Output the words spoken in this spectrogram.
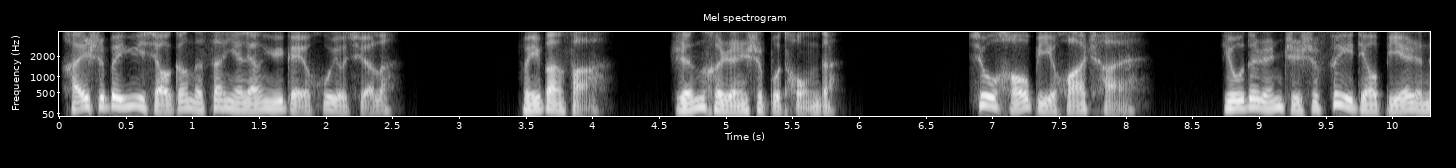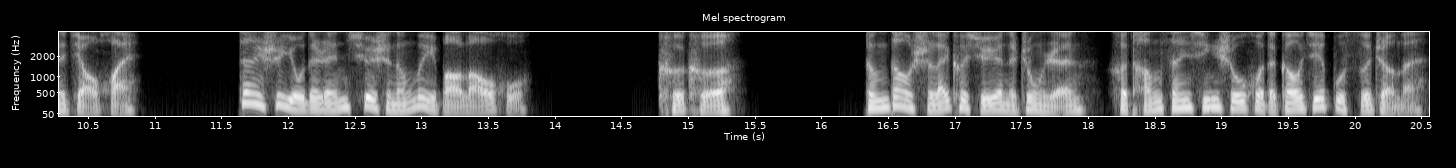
还是被玉小刚的三言两语给忽悠瘸了。没办法，人和人是不同的。就好比滑铲，有的人只是废掉别人的脚踝，但是有的人却是能喂饱老虎。可可，等到史莱克学院的众人和唐三新收获的高阶不死者们，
